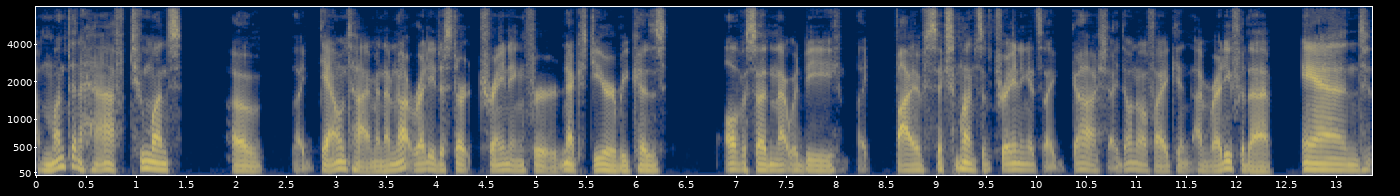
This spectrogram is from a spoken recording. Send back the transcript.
a month and a half, two months of like downtime, and I'm not ready to start training for next year because all of a sudden that would be like five, six months of training. It's like, gosh, I don't know if I can, I'm ready for that. And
